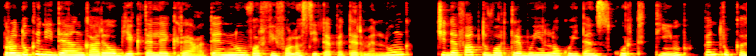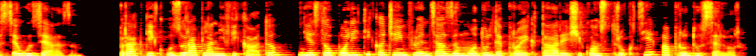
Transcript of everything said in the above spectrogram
produc în ideea în care obiectele create nu vor fi folosite pe termen lung, ci de fapt vor trebui înlocuite în scurt timp pentru că se uzează. Practic, uzura planificată este o politică ce influențează modul de proiectare și construcție a produselor.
